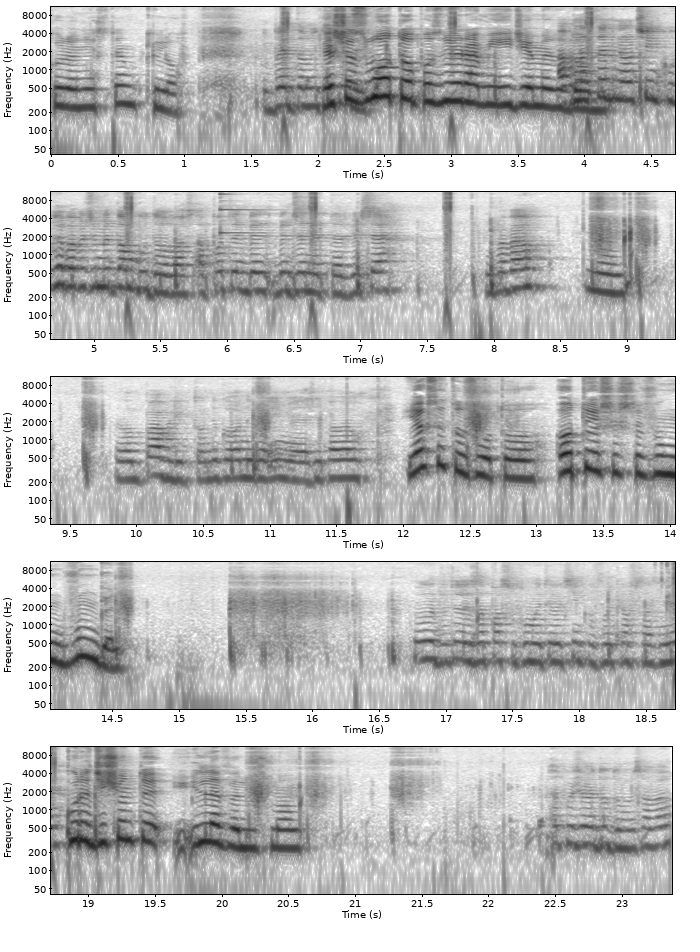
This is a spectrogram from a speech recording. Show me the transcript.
Akurat nie jestem kilo. I będą mi Jeszcze trzy. złoto pozbieram i idziemy do A w domu. następnym odcinku chyba będziemy dom budować, a potem bę- będzie nether, wiecie? Nie Paweł? No. No, Pawlik, to jego, jego imię jest, nie Paweł? Jak se to złoto? O, tu jest jeszcze wung- węgiel. Kurde, tyle zapasów mamy tych odcinków Minecrafta, nie? Kurde, dziesiąty level już mam. A pójdziemy do domu, Paweł?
